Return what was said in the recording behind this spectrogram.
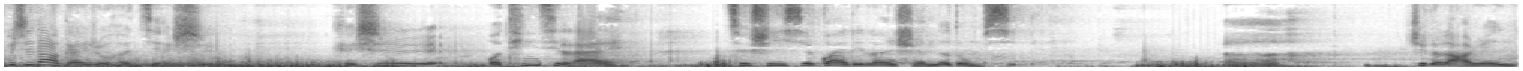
不知道该如何解释，可是我听起来就是一些怪力乱神的东西。呃，这个老人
